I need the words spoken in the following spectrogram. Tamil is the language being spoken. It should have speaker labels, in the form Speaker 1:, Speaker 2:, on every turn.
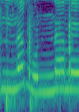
Speaker 1: எல்லாம் ஒன்னா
